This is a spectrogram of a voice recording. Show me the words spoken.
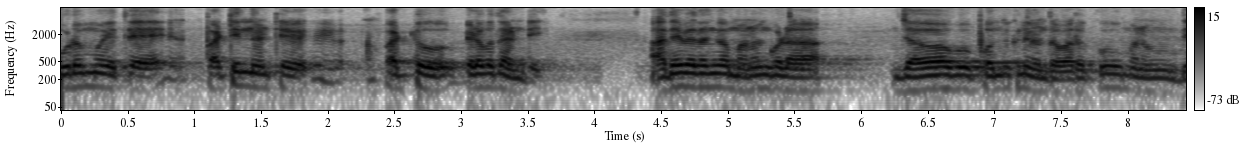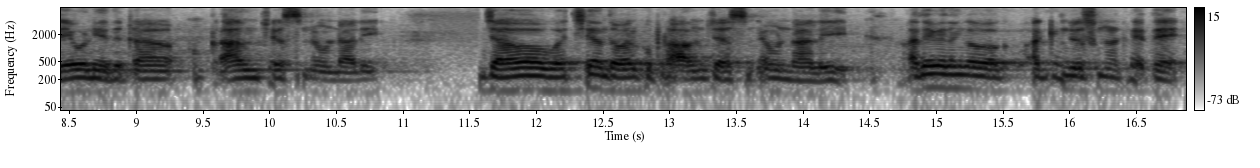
ఉడుము అయితే పట్టిందంటే పట్టు విడవదండి. అదేవిధంగా మనం కూడా జవాబు పొందుకునేంత వరకు మనం దేవుని ఎదుట ప్రార్థన చేస్తూనే ఉండాలి. జవాబు వచ్చేంత వరకు ప్రార్థన చేస్తూనే ఉండాలి. అదేవిధంగా ఒక వాక్యం చూసుకున్నట్లయితే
